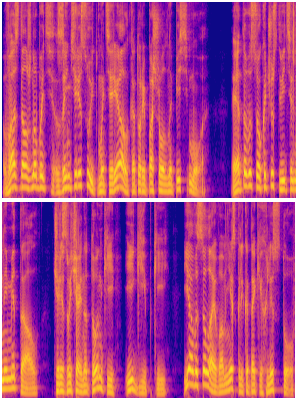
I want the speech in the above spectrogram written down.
Вас, должно быть, заинтересует материал, который пошел на письмо. Это высокочувствительный металл, чрезвычайно тонкий и гибкий. Я высылаю вам несколько таких листов.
